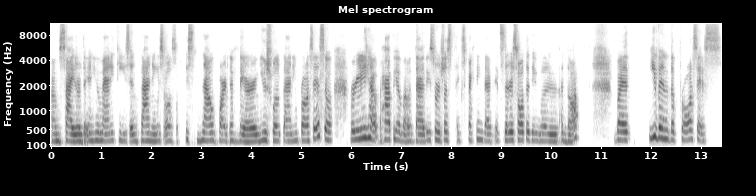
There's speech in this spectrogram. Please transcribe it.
um, side or the inhumanities and planning is also is now part of their usual planning process. So we're really ha happy about that because we're just expecting that it's the result that they will adopt. But even the process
